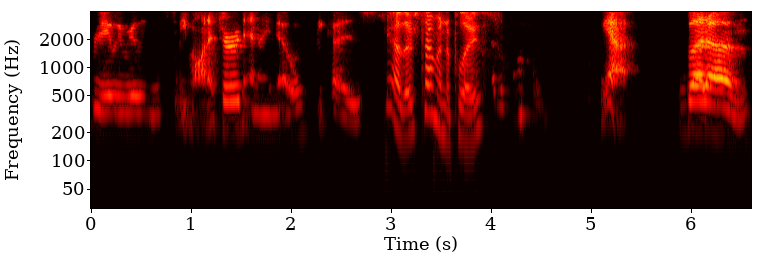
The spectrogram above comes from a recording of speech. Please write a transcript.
really, really needs to be monitored, and I know because Yeah, there's time and a place. I was homeschooled. Yeah, but um,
